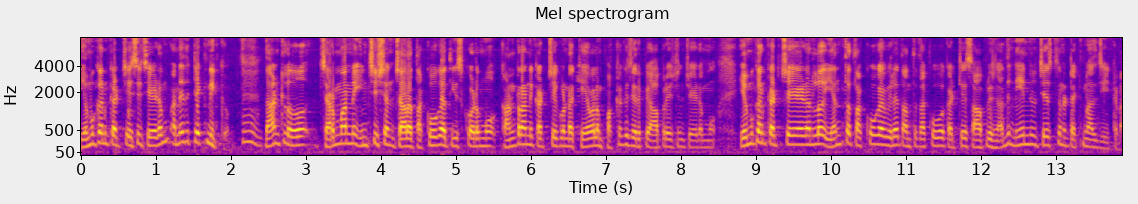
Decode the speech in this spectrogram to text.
ఎముకని కట్ చేసి చేయడం అనేది టెక్నిక్. దాంట్లో చర్మాన్ని ఇన్సిషన్ చాలా తక్కువగా తీసుకోవడము కండరాన్ని కట్ చేయకుండా కేవలం పక్కకు జరిపి ఆపరేషన్ చేయడము ఎముకను కట్ చేయడంలో ఎంత తక్కువగా వీలైతే అంత తక్కువగా కట్ చేసి ఆపరేషన్. అది నేను చేస్తున్న టెక్నాలజీ. ఇక్కడ.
